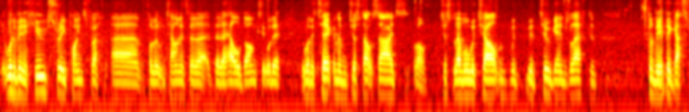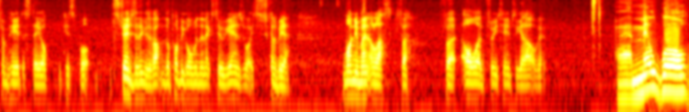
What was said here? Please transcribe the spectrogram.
it would have been a huge three points for um, for Luton Town if they'd, they'd held on. 'cause it would have it would have taken them just outside, well, just level with Charlton with, with two games left, and it's going to be a big ask from here to stay up. Because, but stranger things have happened. They'll probably go win the next two games, but it's just going to be a monumental ask for for all them three teams to get out of it. Uh, Millwall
